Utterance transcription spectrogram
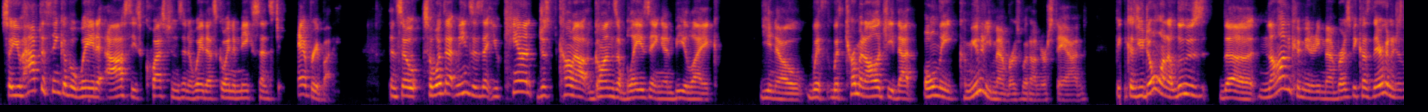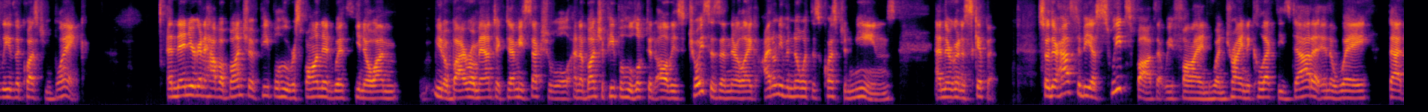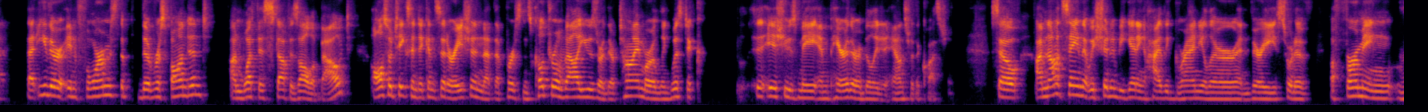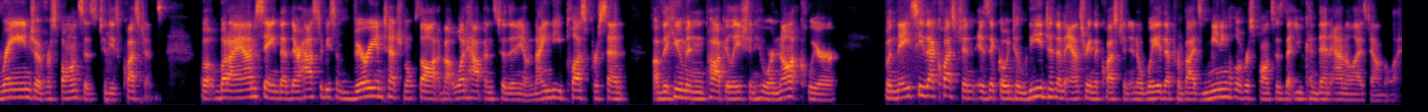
So you have to think of a way to ask these questions in a way that's going to make sense to everybody. And so, so what that means is that you can't just come out guns a blazing and be like, you know, with with terminology that only community members would understand, because you don't want to lose the non-community members because they're going to just leave the question blank. And then you're going to have a bunch of people who responded with, you know, I'm you know, biromantic, demisexual, and a bunch of people who looked at all these choices and they're like, I don't even know what this question means. And they're going to skip it. So there has to be a sweet spot that we find when trying to collect these data in a way that that either informs the, the respondent on what this stuff is all about, also takes into consideration that the person's cultural values or their time or linguistic uh, issues may impair their ability to answer the question. So I'm not saying that we shouldn't be getting highly granular and very sort of affirming range of responses to these questions. But, but I am saying that there has to be some very intentional thought about what happens to the you know 90 plus percent of the human population who are not queer when they see that question is it going to lead to them answering the question in a way that provides meaningful responses that you can then analyze down the line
